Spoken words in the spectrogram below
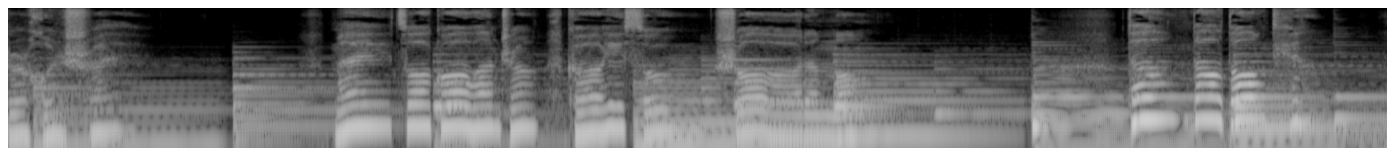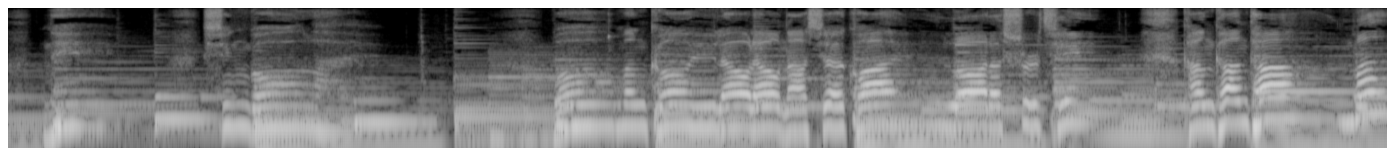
是昏睡，没做过完整可以诉说的梦。等到冬天，你醒过来，我们可以聊聊那些快乐的事情。看看他们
